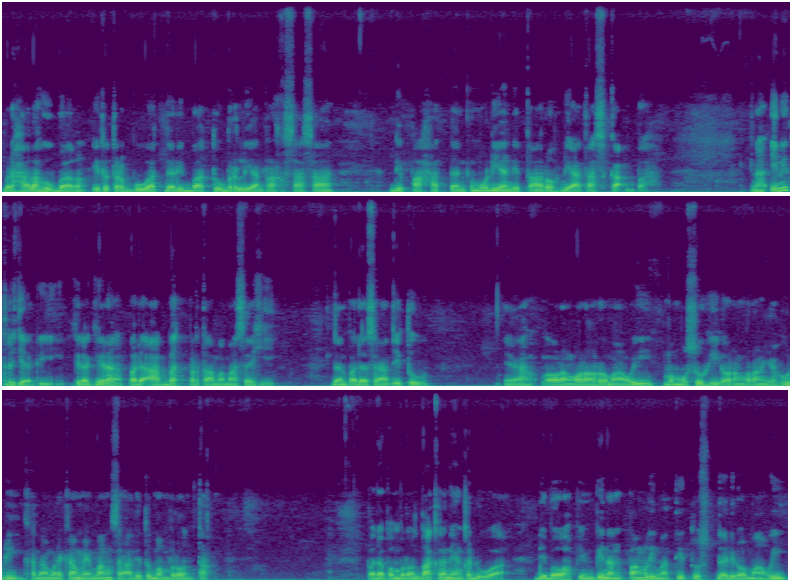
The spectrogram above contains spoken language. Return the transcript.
berhala Hubal itu terbuat dari batu berlian raksasa, dipahat dan kemudian ditaruh di atas Ka'bah. Nah, ini terjadi kira-kira pada abad pertama Masehi. Dan pada saat itu, ya, orang-orang Romawi memusuhi orang-orang Yahudi karena mereka memang saat itu memberontak. Pada pemberontakan yang kedua, di bawah pimpinan Panglima Titus dari Romawi,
